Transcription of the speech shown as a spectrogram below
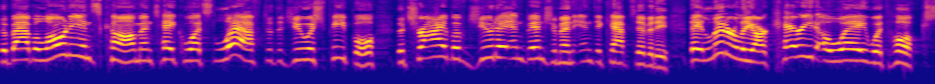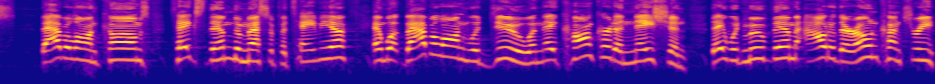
the Babylonians come and take what's left of the Jewish people, the tribe of Judah and Benjamin, into captivity. They literally are carried away with hooks. Babylon comes, takes them to Mesopotamia. And what Babylon would do when they conquered a nation, they would move them out of their own country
